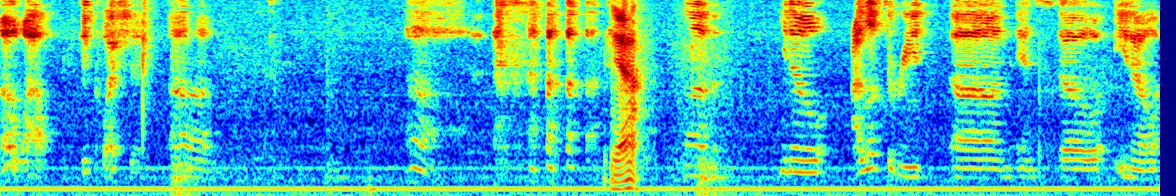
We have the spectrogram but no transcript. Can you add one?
Oh wow, good question. Uh, oh. yeah. Um, you know, I love to read, um, and so you know,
